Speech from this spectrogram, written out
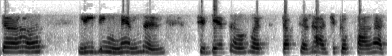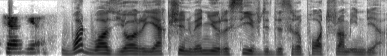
the leading members together with Dr. Rajagopalacharya. What was your reaction when you received this report from India?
